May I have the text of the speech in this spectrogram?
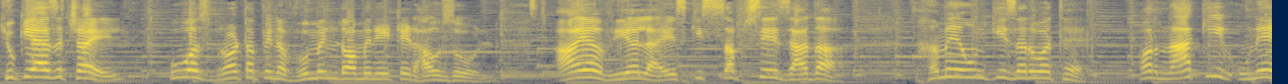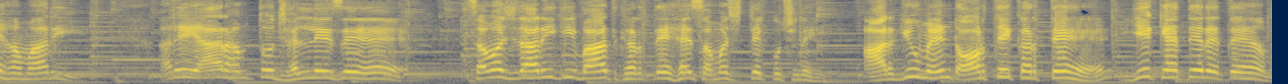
क्योंकि as a child who was brought up in a women dominated household I have realise कि सबसे ज़्यादा हमें उनकी ज़रूरत है और ना कि उन्हें हमारी। अरे यार हम तो झल्ले से है। समझदारी की बात करते हैं समझते कुछ नहीं। आर्ग्यूमेंट औरतें करते हैं ये कहते रहते हैं हम।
